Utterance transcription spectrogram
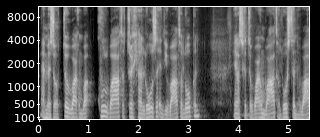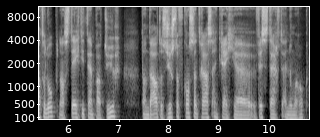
En men zou te warm koel water terug gaan lozen in die waterlopen. En als je te warm water loost in een waterloop, dan stijgt die temperatuur, dan daalt de zuurstofconcentratie en krijg je vissterfte en noem maar op.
